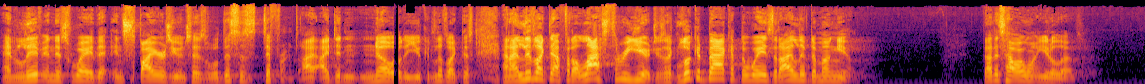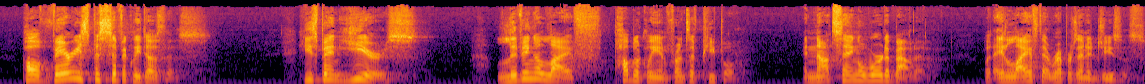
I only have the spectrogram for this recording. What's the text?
and live in this way that inspires you and says, Well, this is different. I, I didn't know that you could live like this. And I lived like that for the last three years. He's like, Look back at the ways that I lived among you. That is how I want you to live. Paul very specifically does this. He spent years living a life publicly in front of people and not saying a word about it, but a life that represented Jesus.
